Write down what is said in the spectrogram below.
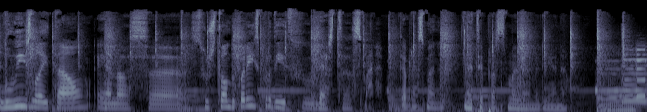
Luís Leitão, é a nossa sugestão do Paraíso Perdido desta semana. Até para a semana. Até para a semana, Mariana semana.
